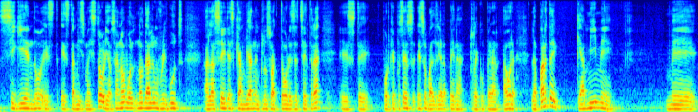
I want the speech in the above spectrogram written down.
siguiendo est- esta misma historia. O sea, no, vol- no darle un reboot a las series, cambiando incluso actores, etcétera, este, porque pues eso, eso valdría la pena recuperar. Ahora, la parte que a mí me, me,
